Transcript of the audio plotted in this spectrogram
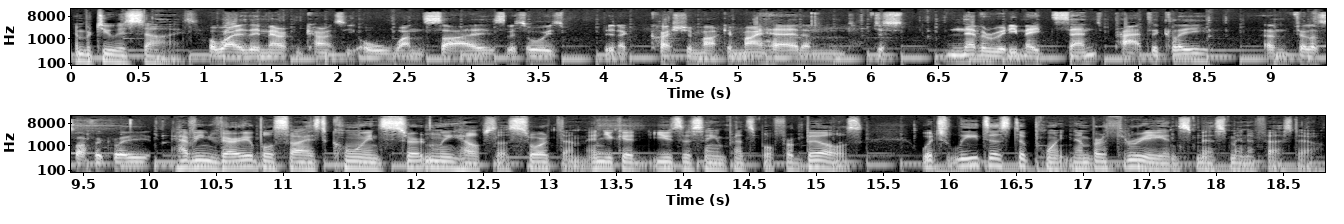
Number two is size. But why is the American currency all one size? It's always been a question mark in my head and just never really made sense practically and philosophically. Having variable sized coins certainly helps us sort them, and you could use the same principle for bills, which leads us to point number three in Smith's manifesto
